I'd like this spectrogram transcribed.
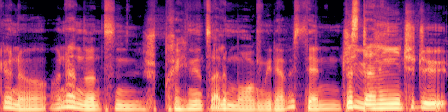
Genau. Und ansonsten sprechen wir uns alle morgen wieder. Bis dann. Bis Tschüss. dann. Tschüss.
